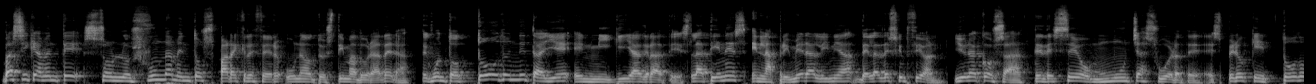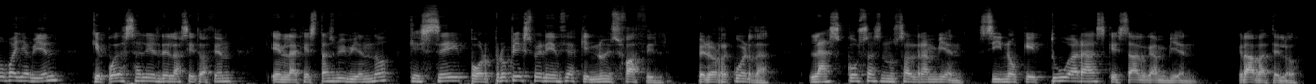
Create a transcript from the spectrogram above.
básicamente son los fundamentos para crecer una autoestima duradera. Te cuento todo en detalle en mi guía gratis. La tienes en la primera línea de la descripción. Y una cosa, te deseo mucha suerte. Espero que todo vaya bien, que puedas salir de la situación en la que estás viviendo, que sé por propia experiencia que no es fácil. Pero recuerda, las cosas no saldrán bien, sino que tú harás que salgan bien grábatelo.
